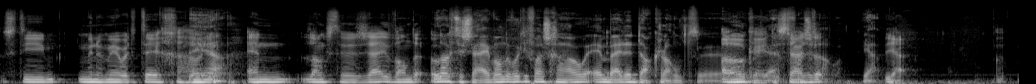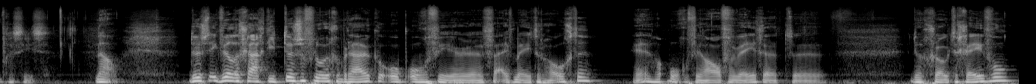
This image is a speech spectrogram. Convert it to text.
zit hij min of meer wordt tegengehouden. Ja. En langs de zijwanden ook. Langs de zijwanden wordt hij vastgehouden en bij de dakrand. eh, Oh, oké, dus daar zit. Ja. Ja, precies. Nou, dus ik wilde graag die tussenvloer gebruiken op ongeveer eh, vijf meter hoogte. Hè, ongeveer halverwege het, eh, de grote gevel.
